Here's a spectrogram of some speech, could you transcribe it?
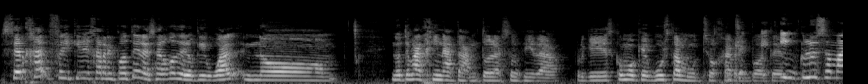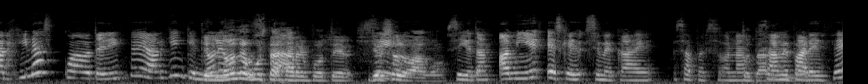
ser ha- friki de Harry Potter es algo de lo que igual no, no te margina tanto la sociedad. Porque es como que gusta mucho Harry Potter. Incluso marginas cuando te dice alguien que, que no, no, le, le gusta Harry Potter. Yo eso lo hago. Sí, yo también. A mí es que se me cae esa persona. O sea, Totalmente. me parece.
